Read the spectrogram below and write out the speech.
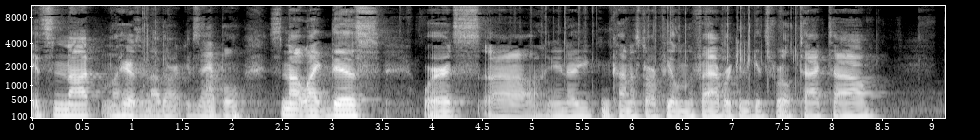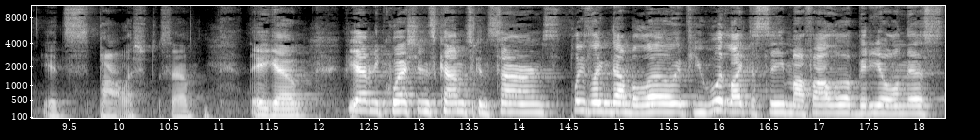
it's not, well, here's another example. It's not like this where it's, uh, you know, you can kind of start feeling the fabric and it gets real tactile. It's polished. So there you go. If you have any questions, comments, concerns, please leave them down below. If you would like to see my follow-up video on this,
